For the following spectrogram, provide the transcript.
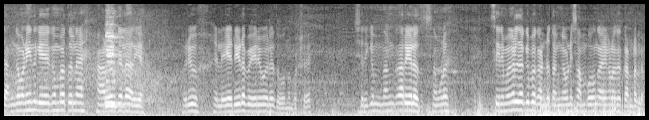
തങ്കമണി എന്ന് കേൾക്കുമ്പോൾ തന്നെ ആളുകൾക്കെല്ലാം അറിയാം. ഒരു ലേഡിയുടെ പേര് പോലെ തോന്നും. പക്ഷേ ശരിക്കും നമുക്കറിയാലോ നമ്മൾ സിനിമകളിലൊക്കെ ഇപ്പോൾ കണ്ടു. തങ്കമണി സംഭവം കാര്യങ്ങളൊക്കെ കണ്ടല്ലോ.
